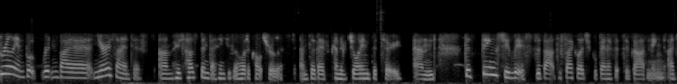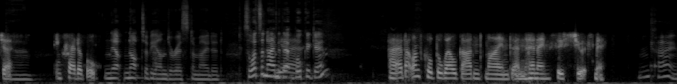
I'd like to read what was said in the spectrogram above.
brilliant book written by a neuroscientist um, whose husband, I think, is a horticulturalist. And so they've kind of joined the two. And the things she lists about the psychological benefits of gardening are just Yeah. incredible. Not, not to be underestimated. So, what's the name of that book again? Uh, that one's called The Well Gardened Mind, and her name's Sue Stuart-Smith. Okay.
